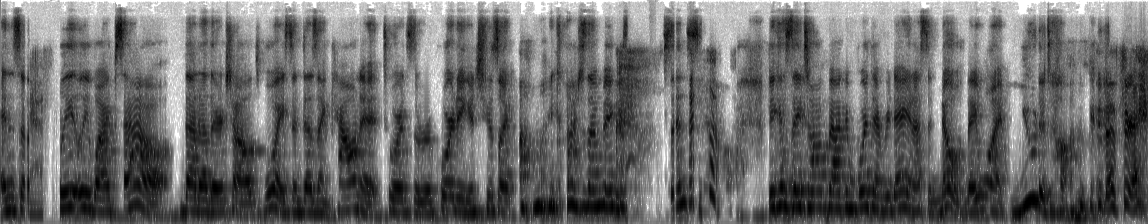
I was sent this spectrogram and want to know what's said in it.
And so yes. completely wipes out that other child's voice and doesn't count it towards the recording. And she was like, oh my gosh, that makes sense now because they talk back and forth every day. And I said, no, they want you to talk. That's right.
